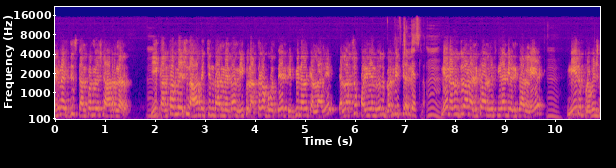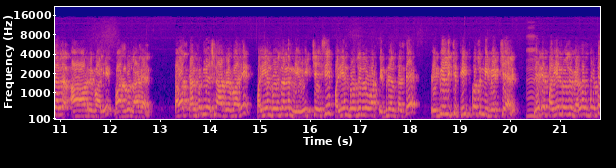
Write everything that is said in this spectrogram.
against this confirmation order అన్నారు. ఈ కన్ఫర్మేషన్ ఆర్డర్ ఇచ్చిన దాని మీద మీకు నచ్చకపోతే ట్రిబ్యునల్కి వెళ్ళాలి వెళ్ళొచ్చు పదిహేను రోజులు గడువు 15 ఇచ్చారు days లో. మ్మ్. నేను అడుగుతున్నాను అధికారులు సిఆర్డీ అధికారుల్ని. మీరు ప్రొవిజనల్ ఆర్డర్ ఇవ్వాలి వారం రోజులు ఆగాలి తర్వాత కన్ఫర్మేషన్ ఆర్డర్ ఇవ్వాలి పదిహేను రోజులన్నా మీరు వెయిట్ చేసి పదిహేను రోజుల్లో వారు ట్రిబ్యునల్ వెళ్తే ట్రిబ్యునల్ ఇచ్చే తీర్పు కోసం మీరు వెయిట్ చేయాలి లేదా పదిహేను రోజులు వెళ్ళకపోతే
